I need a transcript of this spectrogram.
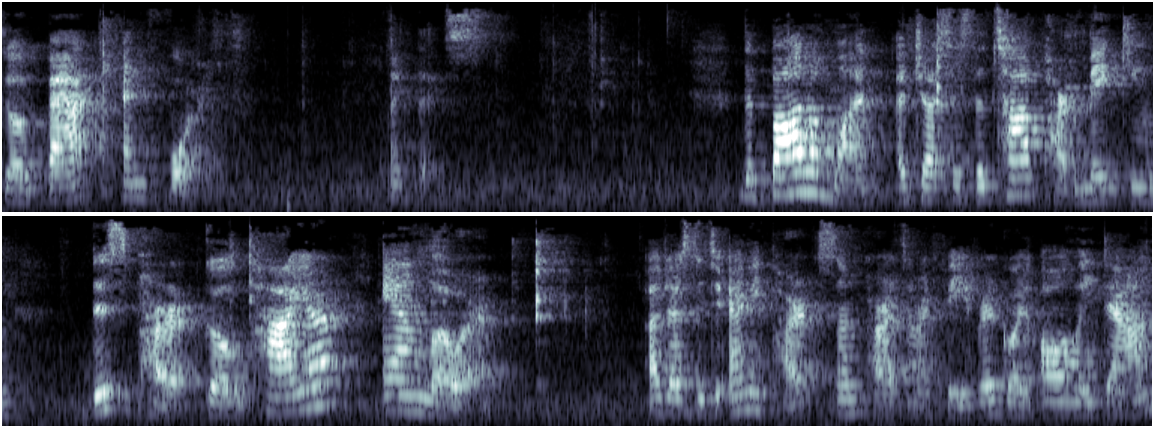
go back and forth, like this. The bottom one adjusts the top part, making this part go higher and lower. Adjust it to any part. Some parts are my favorite, going all the way down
